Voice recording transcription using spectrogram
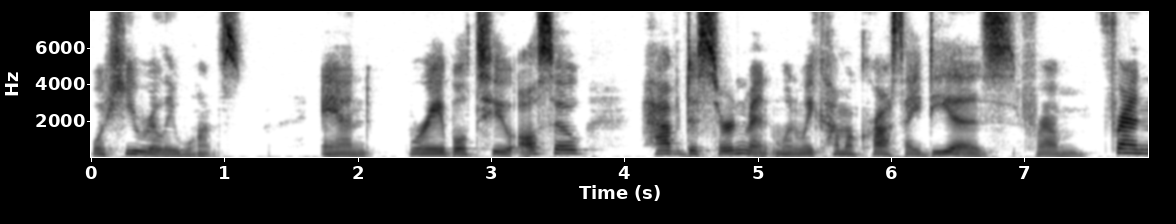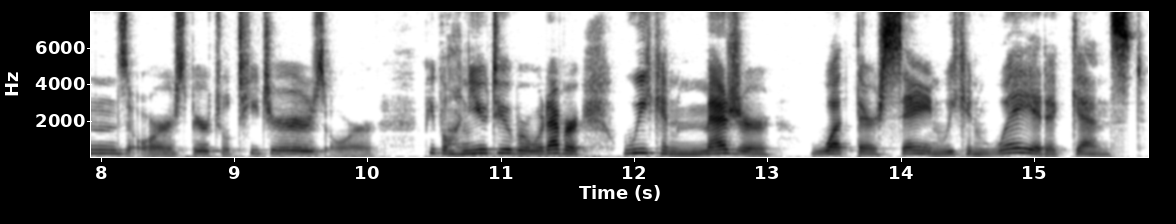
what He really wants. And we're able to also have discernment when we come across ideas from friends or spiritual teachers or people on YouTube or whatever. We can measure what they're saying, we can weigh it against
